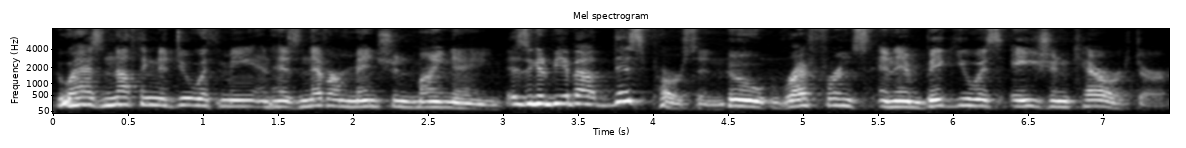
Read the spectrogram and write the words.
who has nothing to do with me and has never mentioned my name? Is it going to be about this person who referenced an ambiguous Asian character?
